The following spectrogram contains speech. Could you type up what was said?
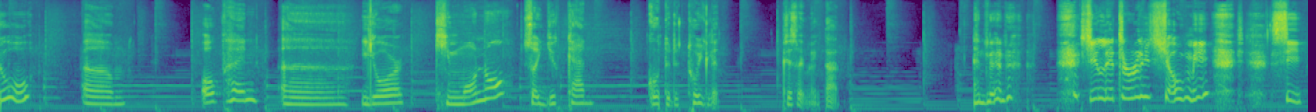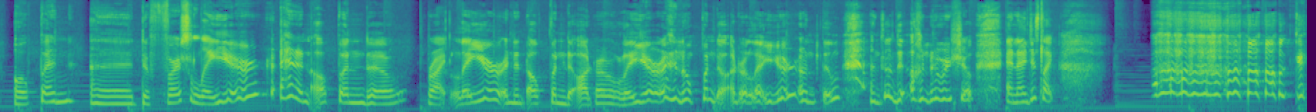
to um open uh your kimono so you can go to the toilet. Just like that. And then she literally showed me she opened uh, the first layer and then opened the right layer and then opened the other layer and opened the other layer until until the underwear show. And i just like okay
